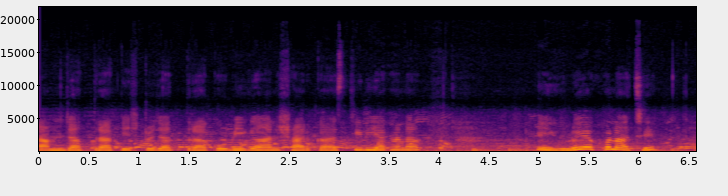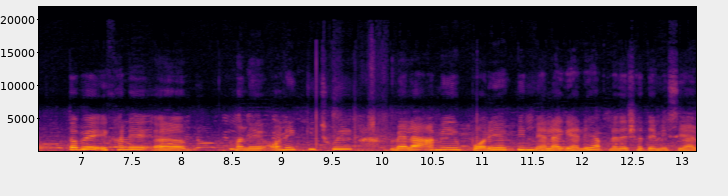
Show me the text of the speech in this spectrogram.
রামযাত্রা, কেষ্টযাত্রা, কবিগান, সার্কাস, চিড়িয়াখানা, এইগুলোই এখন আছে। তবে এখানে মানে অনেক কিছুই মেলা, আমি পরে একদিন মেলা গেলে আপনাদের সাথে আমি শেয়ার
